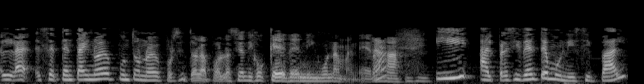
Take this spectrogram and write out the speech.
la 79.9% de la población dijo que de ninguna manera. Ajá. Y al presidente municipal,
